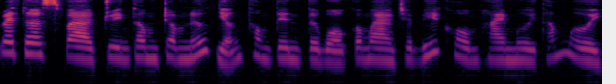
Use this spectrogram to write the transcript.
Reuters và truyền thông trong nước dẫn thông tin từ Bộ Công an cho biết hôm 20 tháng 10.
